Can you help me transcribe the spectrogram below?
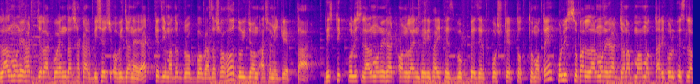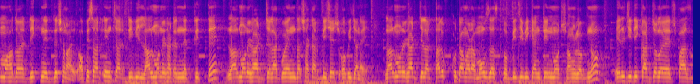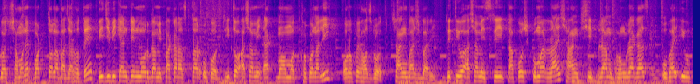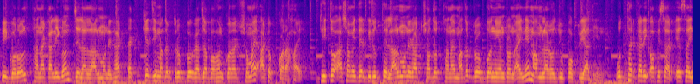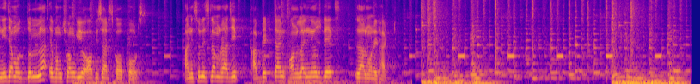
লালমনিরহাট জেলা গোয়েন্দা শাখার বিশেষ অভিযানে এক কেজি মাদকদ্রব্য গাঁজাসহ দুইজন আসামি গ্রেপ্তার। District police Lalmonirhat online verify Facebook পেজের পোস্টের তথ্য মতে, পুলিশ সুপার লালমনিরহাট জনাব মোহাম্মদ তারিকুল ইসলাম মহোদয়ের দিক নির্দেশনায় অফিসার ইনচার্জ ডিবি লালমনিরহাটের নেতৃত্বে লালমনিরহাট জেলা গোয়েন্দা শাখার বিশেষ অভিযানে লালমনিরহাট জেলার তালুক খুটামারা মৌজাস্ত বিজিবি ক্যান্টিন মোড় সংলগ্ন এলজিডি কার্যালয়ের পাঁচ গজ সামনে বটতলা বাজার হতে বিজিবি ক্যান্টিন মোড়গামী পাকা রাস্তার উপর ধৃত আসামি এক মোহাম্মদ খোকন আলী ওরফে হজরত সাং বাসবাড়ি দ্বিতীয় আসামি শ্রী তাপস কুমার রায়, সাং শিবরাম ঘোংরা গাছ উভয় ইউপি গোরল থানা কালীগঞ্জ জেলা লালমনিরহাট। এক কেজি মাদক দ্রব্য গাঁজা বহন করার সময় আটক করা হয়। ধৃত আসামিদের বিরুদ্ধে লালমনিরহাট সদর থানায় মাদকদ্রব্য নিয়ন্ত্রণ আইনে মামলা রুজু প্রক্রিয়াধীন। উদ্ধারকারী অফিসার এসআই নিজামুদ্দোল্লা এবং সঙ্গীয় অফিসার্স ও force. Anisul Islam Rajib, update time, online news desk, Lalmonirhat.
